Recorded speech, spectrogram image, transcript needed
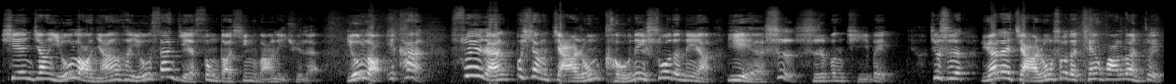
先将尤老娘和尤三姐送到新房里去了。尤老一看。虽然不像贾蓉口内说的那样，也是十分疲惫。就是原来贾蓉说的天花乱坠，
